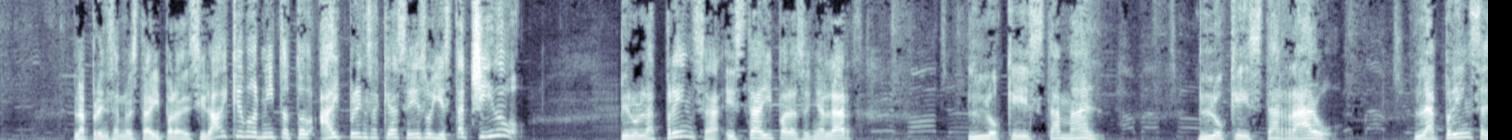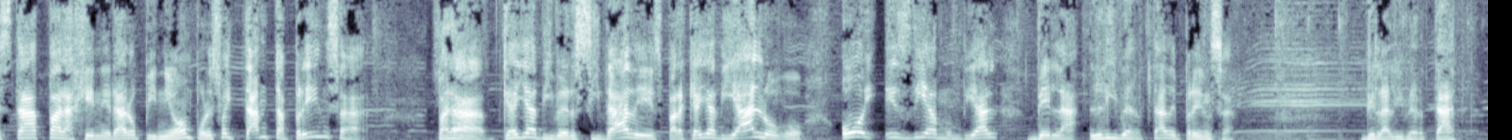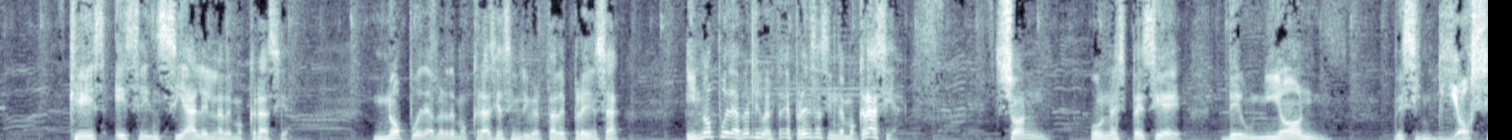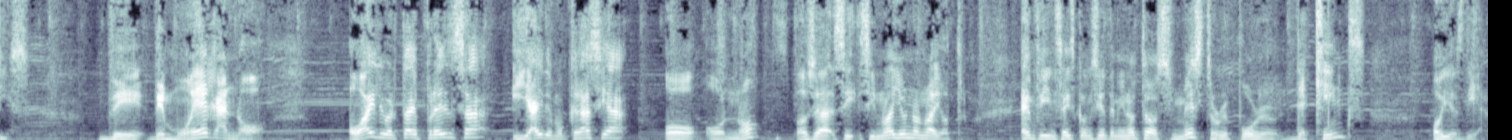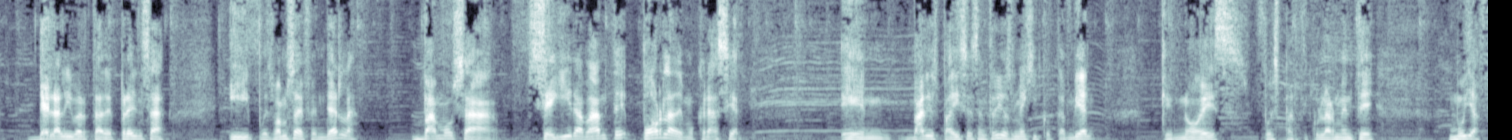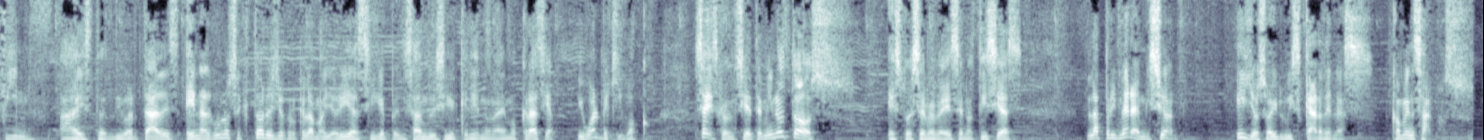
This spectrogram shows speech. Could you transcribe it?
La prensa no está ahí para decir, ay, qué bonito todo. Hay prensa que hace eso y está chido. Pero la prensa está ahí para señalar lo que está mal, lo que está raro. La prensa está para generar opinión, por eso hay tanta prensa, para que haya diversidades, para que haya diálogo, Hoy es Día Mundial de la Libertad de Prensa, de la libertad, que es esencial en la democracia. No puede haber democracia sin libertad de prensa y no puede haber libertad de prensa sin democracia. Son una especie de unión, de simbiosis, de, de muégano. O hay libertad de prensa y hay democracia o, o no. O sea, si, si no hay uno, no hay otro. En fin, 6 con 7 minutos, Mr. Reporter The Kings. Hoy es día de la libertad de prensa y pues vamos a defenderla. Vamos a seguir avante por la democracia en varios países, entre ellos México también, que no es pues particularmente muy afín a estas libertades. En algunos sectores yo creo que la mayoría sigue pensando y sigue queriendo una democracia. Igual me equivoco. 6 con 7 minutos. Esto es MBS Noticias, la primera emisión. Y yo soy Luis Cárdenas. Comenzamos.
